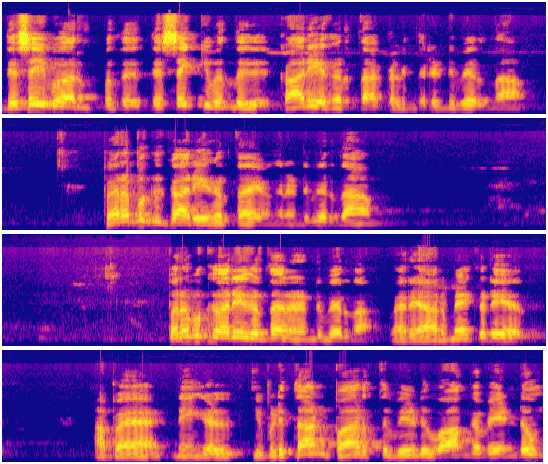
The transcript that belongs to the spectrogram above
திசை பார்ப்பது திசைக்கு வந்து காரியகர்த்தாக்கள் இந்த ரெண்டு பேர் தான் பிறப்புக்கு காரியகர்த்தா இவங்க ரெண்டு பேர் தான் பிறப்பு காரியகர்த்தா ரெண்டு பேர் தான் வேற யாருமே கிடையாது. அப்ப நீங்கள் இப்படித்தான் பார்த்து வீடு வாங்க வேண்டும்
